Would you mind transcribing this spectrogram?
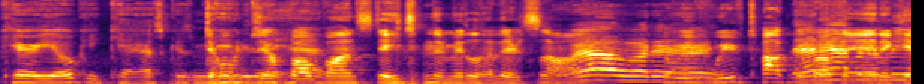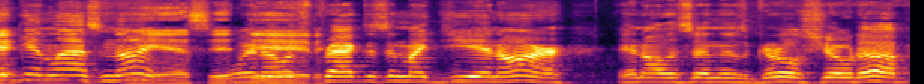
karaoke cast. Because Don't jump up on stage in the middle of their song. Well, whatever. We've, we've talked that about the happened to me again last night. Yes, it when I was practicing my GNR, and all of a sudden this girl showed up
